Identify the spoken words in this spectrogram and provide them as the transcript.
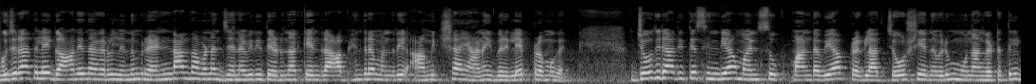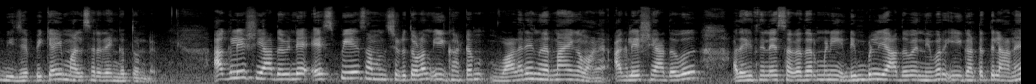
ഗുജറാത്തിലെ ഗാന്ധിനഗറിൽ നിന്നും രണ്ടാം തവണ ജനവിധി തേടുന്ന കേന്ദ്ര ആഭ്യന്തരമന്ത്രി അമിത്ഷായാണ് ഇവരിലെ പ്രമുഖൻ. ജ്യോതിരാദിത്യ സിന്ധ്യ മൻസുഖ് മാണ്ഡവ്യ പ്രഹ്ലാദ് ജോഷി എന്നിവരും മൂന്നാം ഘട്ടത്തിൽ ബി ജെ പിക്കായി മത്സര രംഗത്തുണ്ട് അഖിലേഷ് യാദവിന്റെ എസ് പിയെ സംബന്ധിച്ചിടത്തോളം ഈ ഘട്ടം വളരെ നിർണായകമാണ്. അഖിലേഷ് യാദവ് അദ്ദേഹത്തിന്റെ സഹധർമ്മിണി ഡിംപിൾ യാദവ് എന്നിവർ ഈ ഘട്ടത്തിലാണ്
